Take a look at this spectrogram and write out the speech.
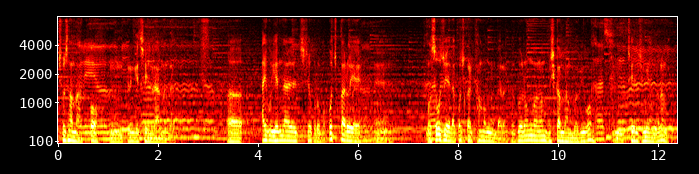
주사 맞고 음, 그런 게 제일 낫는 것 같아요. 어, 아이고 옛날적으로 뭐 고춧가루에 예, 뭐 소주에다 고춧가루 타 먹는다는 거, 그런 거는 무식한 방법이고 음, 제일 중요한 거는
